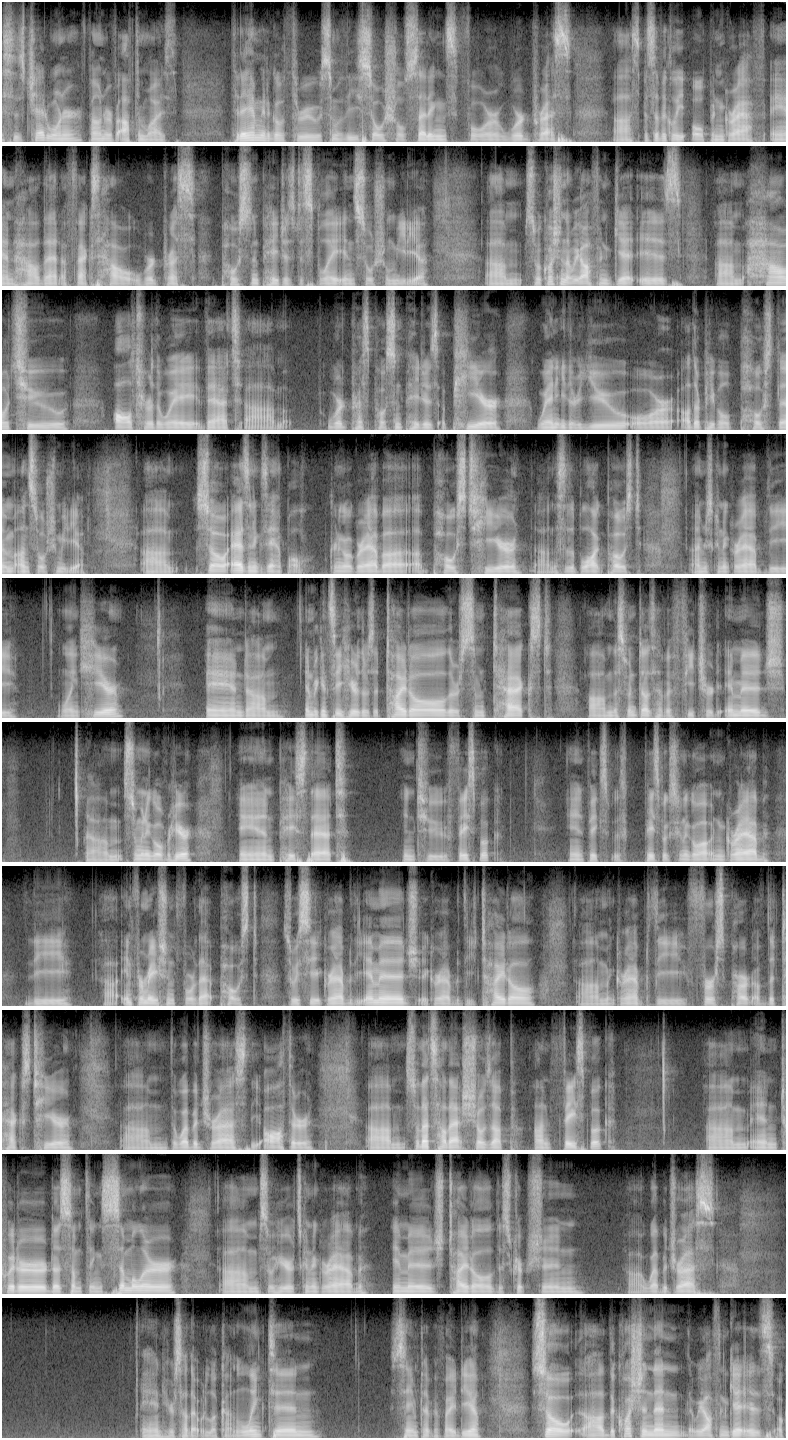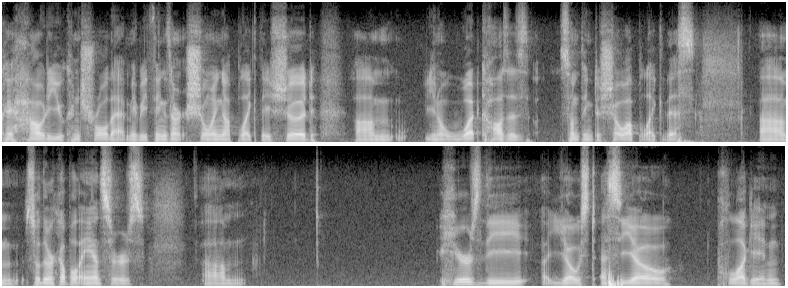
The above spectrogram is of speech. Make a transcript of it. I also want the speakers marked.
Speaker 1: This is Chad Warner, founder of OptimWise. Today I'm going to go through some of the social settings for WordPress, uh, specifically Open Graph, and how that affects how WordPress posts and pages display in social media. Um, so a question that we often get is um, how to alter the way that um, WordPress posts and pages appear when either you or other people post them on social media. Um, so as an example, going to go grab a, a post here. Uh, this is a blog post. I'm just going to grab the link here. And, um, and we can see here there's a title, there's some text. Um, this one does have a featured image. Um, so I'm going to go over here and paste that into Facebook. And Facebook, Facebook's going to go out and grab the uh, information for that post. So we see it grabbed the image, it grabbed the title, um, it grabbed the first part of the text here, um, the web address, the author. Um, so that's how that shows up on Facebook. Um, and Twitter does something similar. Um, so here it's going to grab image, title, description, uh, web address. And here's how that would look on LinkedIn. Same type of idea. So uh, the question then that we often get is, okay, how do you control that? Maybe things aren't showing up like they should. Um, you know, what causes something to show up like this? Um, so there are a couple answers. Um, here's the Yoast SEO plugin,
